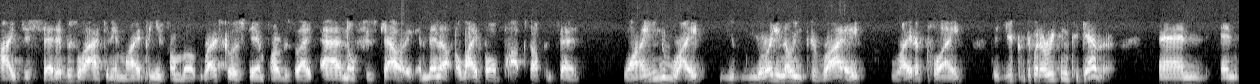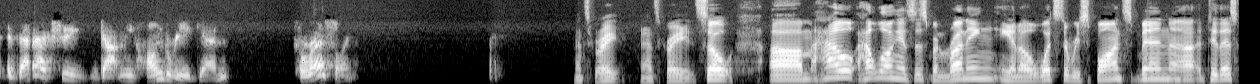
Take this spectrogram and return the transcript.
I just said it was lacking, in my opinion, from a wrestler standpoint, was like, ah, no physicality. And then a, a light bulb pops up and said, why don't you write? You, you already know you could write, write a play that you could put everything together. And, and that actually got me hungry again for wrestling. That's great. That's great. So, um, how how long has this been running? You know, what's the response been uh, to this?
